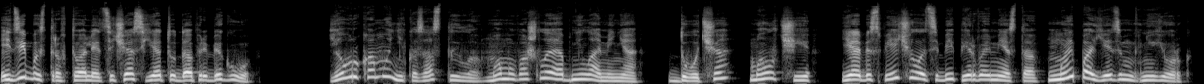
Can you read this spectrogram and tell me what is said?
«Иди быстро в туалет, сейчас я туда прибегу». Я у рукомойника застыла. Мама вошла и обняла меня. «Доча, молчи. Я обеспечила тебе первое место. Мы поедем в Нью-Йорк».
